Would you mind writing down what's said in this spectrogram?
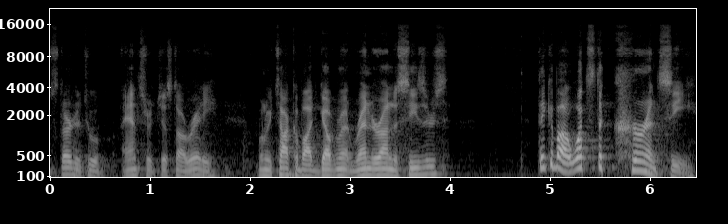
started to answer it just already, when we talk about government render unto Caesar's, think about what's the currency?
